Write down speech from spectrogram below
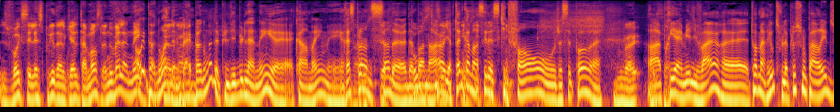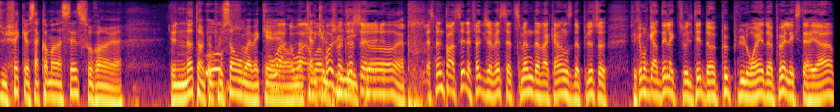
Je vois que c'est l'esprit dans lequel t'amorces la nouvelle année. Ah oui, Benoît, de- ben, Benoît, depuis le début de l'année, euh, quand même, est resplendissant de, de Positif. Bonheur. Il a peut-être commencé le ski de fond, ou je sais pas, euh, Ouais, a ça. appris à aimer l'hiver. Euh, toi, Mario, tu voulais plus nous parler du fait que ça commençait sur un, une note un peu Ouf. plus sombre avec euh, Ouais, on ouais, a calculé ouais, moi, je me les cas. je- La semaine passée, le fait que j'avais cette semaine de vacances de plus, j'ai comme regardé l'actualité d'un peu plus loin, d'un peu à l'extérieur.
